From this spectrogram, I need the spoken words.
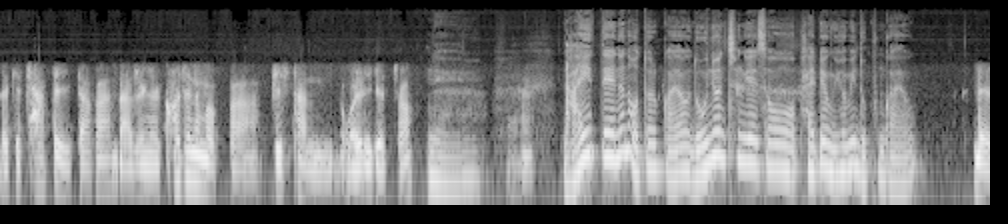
이렇게 작게 있다가 나중에 커지는 것과 비슷한 원리겠죠. 네. 네. 나이대는 어떨까요? 노년층에서 발병 위험이 높은가요? 네,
